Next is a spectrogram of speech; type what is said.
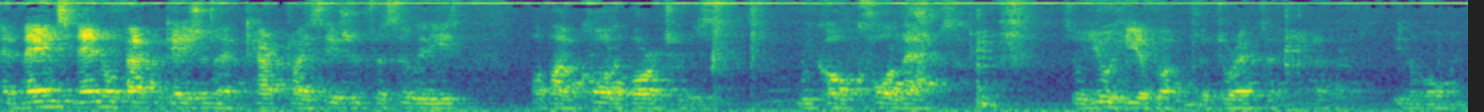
advanced nanofabrication and characterization facilities of our core laboratories, we call core labs. So you'll hear from the director uh, in a moment.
